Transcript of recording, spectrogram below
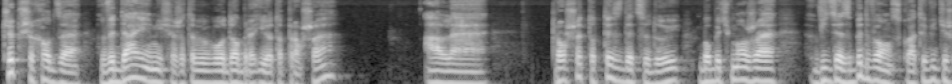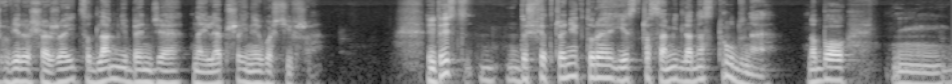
Czy przychodzę, wydaje mi się, że to by było dobre i o to proszę, ale proszę, to Ty zdecyduj, bo być może widzę zbyt wąsko, a Ty widzisz o wiele szerzej, co dla mnie będzie najlepsze i najwłaściwsze. I to jest doświadczenie, które jest czasami dla nas trudne. No bo mm,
